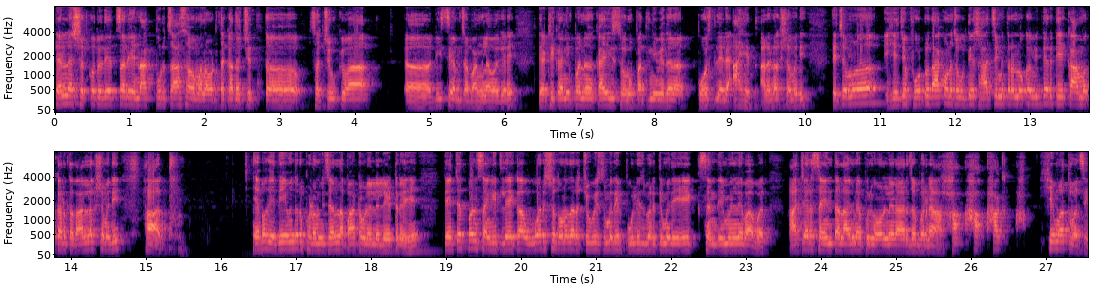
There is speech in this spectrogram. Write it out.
त्यांना शक्यतो देत चालेल हे नागपूरचा असावं मला वाटतं. कदाचित सचिव किंवा डी सी एमचा बांगला वगैरे त्या ठिकाणी पण काही स्वरूपात निवेदन पोहोचलेले आहेत आलं लक्षामध्ये. त्याच्यामुळं हे जे फोटो दाखवण्याचा उद्देश हाच मित्र मित्रांनो का विद्यार्थी हे कामं करतात आलं लक्षामध्ये. हा. हे बघा देवेंद्र फडणवीस यांना पाठवलेलं लेटर आहे. हे. त्याच्यात पण सांगितलंय का वर्ष दोन हजार चोवीस मधील पोलीस भरतीमध्ये एक संधी मिळण्याबाबत आचारसंहिता लागण्यापूर्वी ऑनलाईन अर्ज भरणे हा हा हा हा- हे महत्त्वाचे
